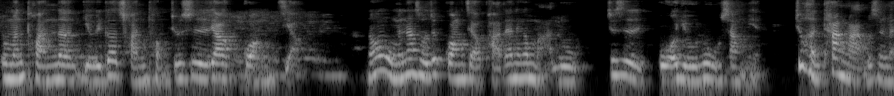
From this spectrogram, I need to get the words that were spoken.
我们团的有一个传统，就是要光脚，然后我们那时候就光脚爬在那个马路，就是柏油路上面，就很烫嘛，不是吗？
